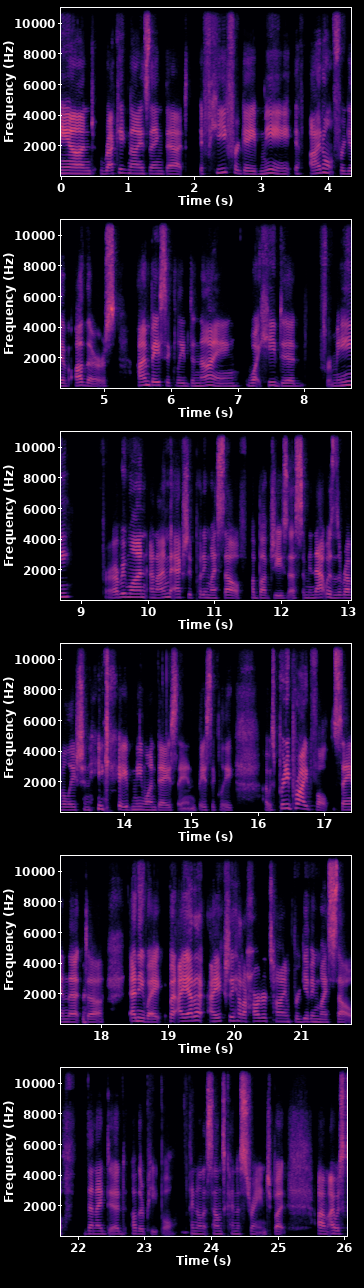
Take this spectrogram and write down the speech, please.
and recognizing that if he forgave me if i don't forgive others I'm basically denying what he did for me for everyone. And I'm actually putting myself above Jesus. I mean, that was the revelation he gave me one day, saying basically, I was pretty prideful, saying that uh, anyway. But I had a, I actually had a harder time forgiving myself than I did other people. I know that sounds kind of strange, but um, I was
